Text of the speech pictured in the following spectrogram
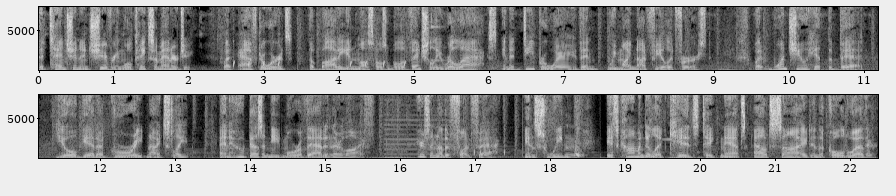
The tension and shivering will take some energy, but afterwards, the body and muscles will eventually relax in a deeper way than we might not feel at first. But once you hit the bed, you'll get a great night's sleep, and who doesn't need more of that in their life? Here's another fun fact. In Sweden, it's common to let kids take naps outside in the cold weather.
